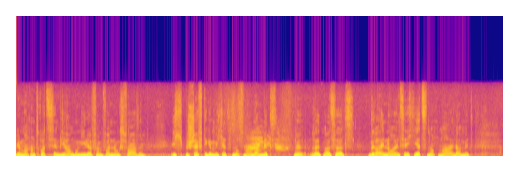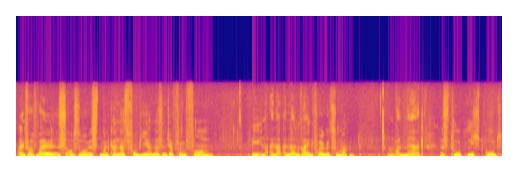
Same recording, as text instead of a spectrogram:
Wir machen trotzdem die Harmonie der fünf Wandlungsphasen. Ich beschäftige mich jetzt nochmal damit, ne, seit 1993, jetzt nochmal damit, einfach weil es auch so ist, man kann das probieren, das sind ja fünf Formen, die in einer anderen Reihenfolge zu machen und man merkt, es tut nicht gut.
